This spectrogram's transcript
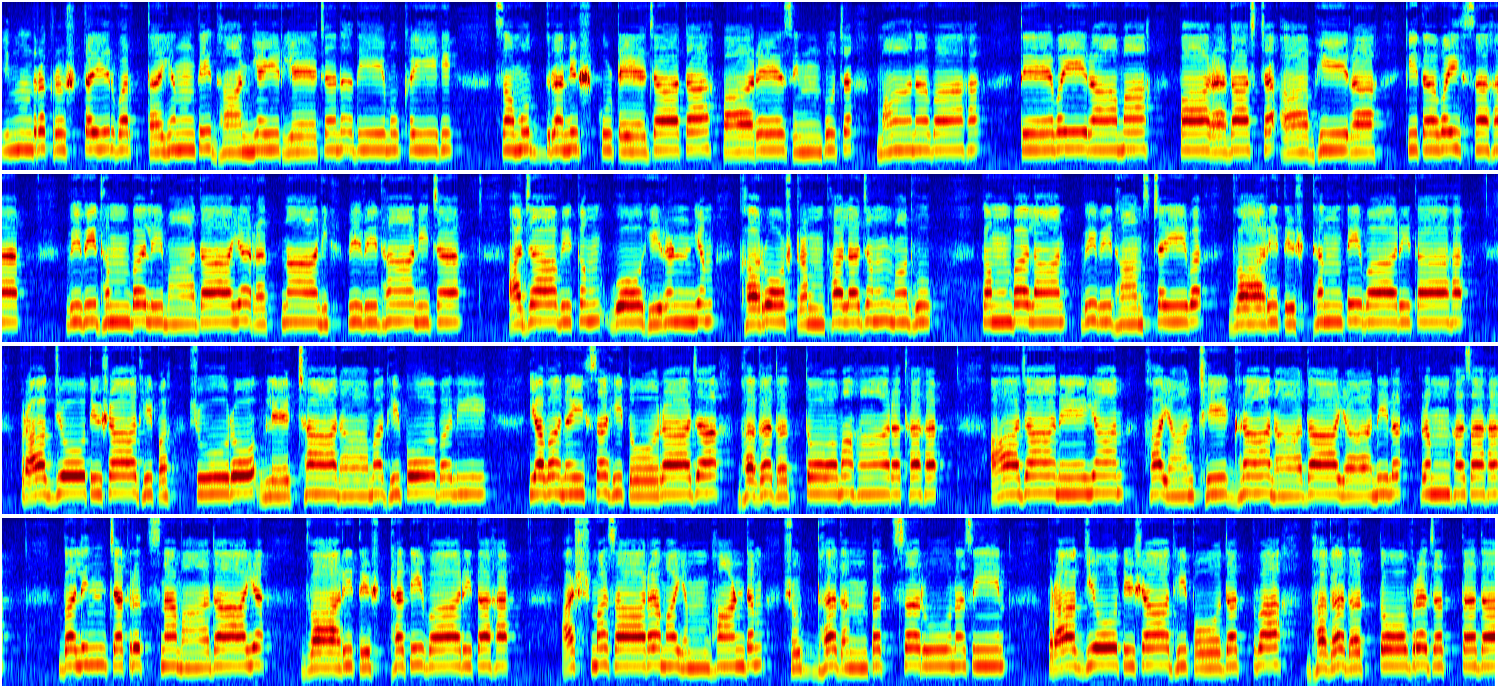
इन्द्रकृष्टैर्वर्तयन्ति धान्यैर्ये च नदीमुखैः समुद्रनिष्कुटे जाताः पारे सिन्धु च मानवाः ते वै रामाः पारदाश्च आभीरा कितवैः सह विविधम् बलिमादाय रत्नानि विविधानि च। अजाविकम् गोहिरण्यम् खरोष्ट्रम् फलजम् मधु। कम्बलान् विविधांश्चैव द्वारितिष्ठन्ति वारिताः प्राग्ज्योतिषाधिपः शूरो म्लेच्छानामधिपो बली। यवनैः सहितो राजा भगदत्तो महारथः। आजानेयान् हयाञ्छीघ्रानादायानिलब्रह्मसः बलिम् च कृत्स्नमादाय द्वारितिष्ठति वारितः। अश्मसारमयम् भाण्डम् शुद्धदन्तत्सरूनसीन् प्राग्ज्योतिषाधिपो दत्त्वा भगदत्तो व्रजत्तदा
